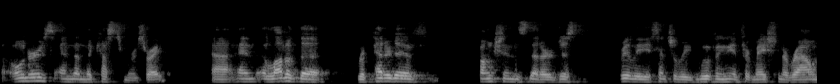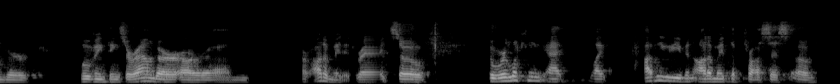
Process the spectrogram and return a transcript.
the owners, and then the customers, right? Uh, and a lot of the repetitive functions that are just really essentially moving information around or moving things around are are, um, are automated, right? So so we're looking at like how do you even automate the process of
